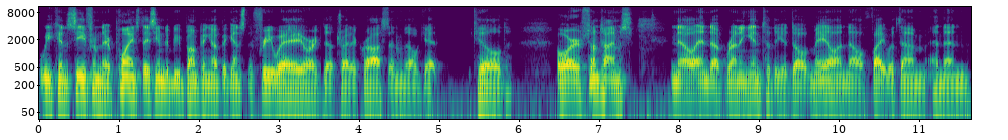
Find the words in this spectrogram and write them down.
we can see from their points they seem to be bumping up against the freeway, or they'll try to cross and they'll get killed, or sometimes they'll end up running into the adult male and they'll fight with them, and then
